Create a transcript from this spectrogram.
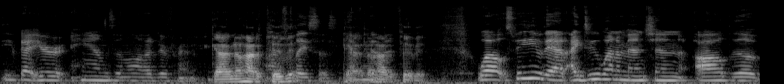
you've got your hands in a lot of different. Gotta know how to pivot. places. Gotta yeah, know how to pivot. Well, speaking of that, I do want to mention all the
